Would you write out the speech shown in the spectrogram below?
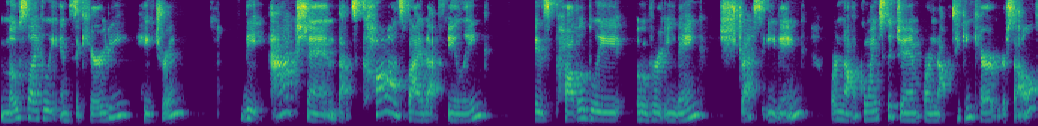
most likely insecurity, hatred. The action that's caused by that feeling is probably overeating, stress eating, or not going to the gym or not taking care of yourself.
